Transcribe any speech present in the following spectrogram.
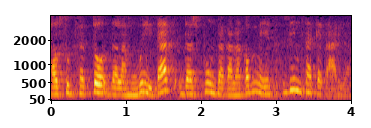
El subsector de la mobilitat despunta cada cop més dins d'aquest àrea.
